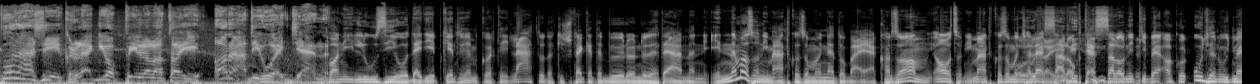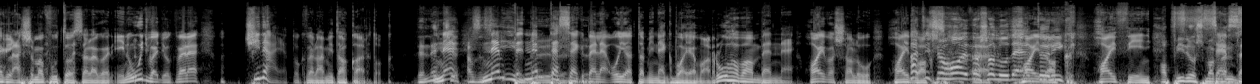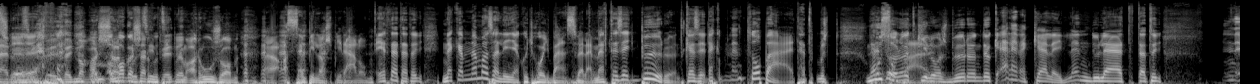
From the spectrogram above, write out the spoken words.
Balázsék legjobb pillanatai a Rádió egyen. Van illúziód egyébként, hogy amikor te egy látod a kis fekete bőröndödet elmenni. Én nem azon imádkozom, hogy ne dobálják. Azon, azon imádkozom, hogyha Oda leszállok. Tesszalonikibe, akkor ugyanúgy meglássam a futószalagon. Én úgy vagyok vele, csináljatok vele, amit akartok. De ne nem, az nem, te, nem teszek bele olyat, aminek baja van. Ruha van benne, hajvasaló, hajvax, Hát és a hajvasalód ö, hajlak, hajfény, A piros magas szemsz- szárú ö, cipőd, vagy magas a, a magas cipőm, a rúzsom, a szempillaspirálom. Érted? Tehát, hogy nekem nem az a lényeg, hogy hogy bánsz vele, mert ez egy bőrönd. Kezé, nekem nem dobált. Hát most Ne 25 dobáld. kilós bőröndök, eleve kell egy lendület, tehát, hogy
